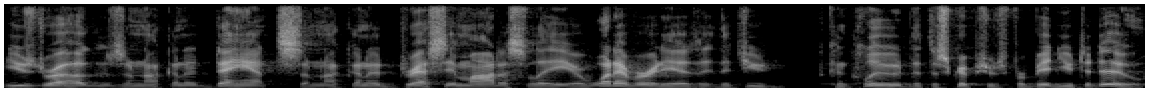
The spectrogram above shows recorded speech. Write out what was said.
use drugs, I'm not going to dance, I'm not going to dress immodestly, or whatever it is that you conclude that the scriptures forbid you to do.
